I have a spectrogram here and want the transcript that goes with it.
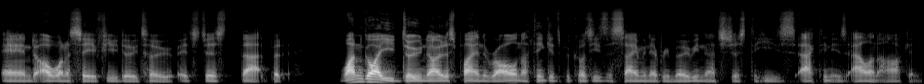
and I want to see if you do too. It's just that. But one guy you do notice playing the role, and I think it's because he's the same in every movie, and that's just his acting, is Alan Arkin.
